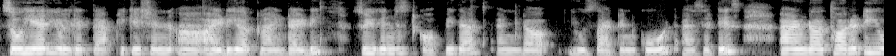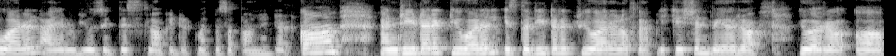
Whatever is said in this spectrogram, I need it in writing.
so here you will get the application uh, id or client id so you can just copy that and uh, use that in code as it is. And authority url i am using this login at microsoftonline.com and redirect url is the redirect url of the application where uh, your uh,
